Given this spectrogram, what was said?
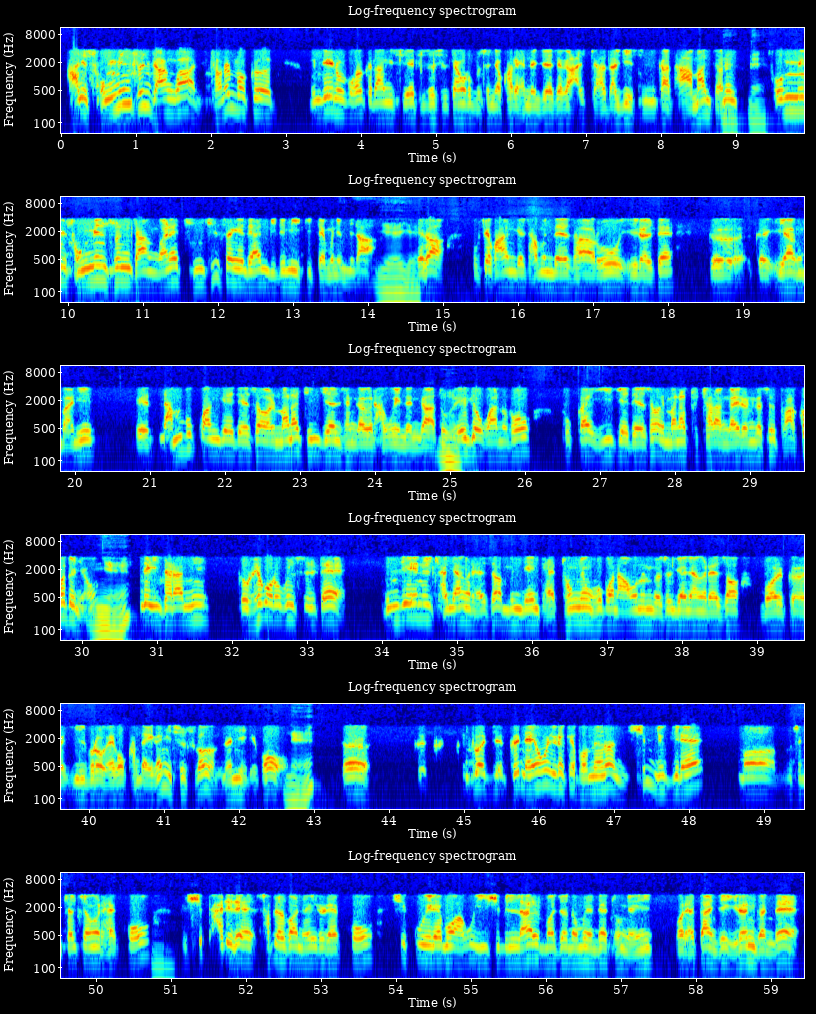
아니 송민순 장관 저는 뭐 그 문재인 후보가 그 당시에 비서실장으로 무슨 역할을 했는지 제가 알, 알기 있습니까? 다만 저는 네. 송민, 송민순 장관의 진실성에 대한 믿음이 있기 때문입니다. 예, 예. 제가 국제관계 자문대사로 일할 때 그, 그, 이 양반이 그 남북 관계에 대해서 얼마나 진지한 생각을 하고 있는가, 또 음. 외교관으로 국가의 이익에 대해서 얼마나 투철한가 이런 것을 봤거든요. 예. 근데 이 사람이 그 회고록을 쓸 때 문재인을 겨냥을 해서 문재인 대통령 후보 나오는 것을 겨냥을 해서 뭘 그 일부러 왜곡한다. 이건 있을 수가 없는 일이고 네. 그, 그, 그, 그, 저, 그 내용을 이렇게 보면은 16일에 뭐 무슨 결정을 했고 18일에 서별관 회의를 했고 19일에 뭐 하고 20일 날뭐저 노무현 대통령이 뭘 했다. 이제 이런 건데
